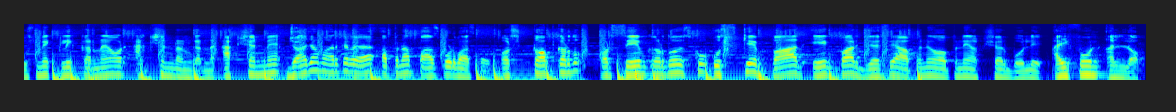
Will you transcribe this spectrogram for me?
उसमें क्लिक करना है और एक्शन रन करना है। एक्शन में जहाँ जहाँ मार्कर लगा अपना पासपोर्ट पास करो और स्टॉप कर दो और सेव कर दो इसको। उसके बाद एक बार जैसे आपने अपने अक्षर बोले आईफोन अनलॉक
